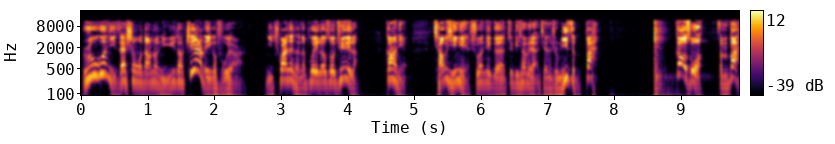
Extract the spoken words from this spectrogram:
如果你在生活当中你遇到这样的一个服务员，你穿的可能破衣漏嗖去了，告诉你瞧不起你，说那个最低消费两千的时候，你怎么办？告诉我怎么办？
